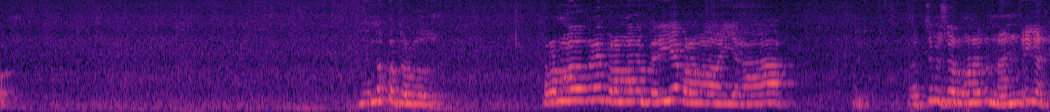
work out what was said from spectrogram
நிற்கிறது என்னப்பா சொல்கிறது பிரமாதத்திலே பிரமாதம் பெரிய பிரமாதம் ஐயா. லட்சுமி சார் உனக்கு நன்றிகள்.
